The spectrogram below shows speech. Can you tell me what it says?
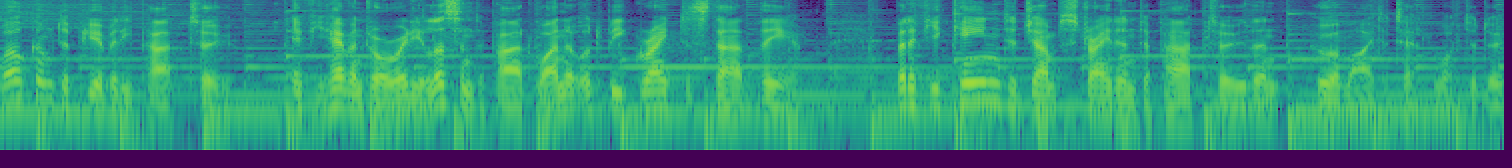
Welcome to Puberty Part 2. If you haven't already listened to Part 1, it would be great to start there. But if you're keen to jump straight into Part 2, then who am I to tell you what to do?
